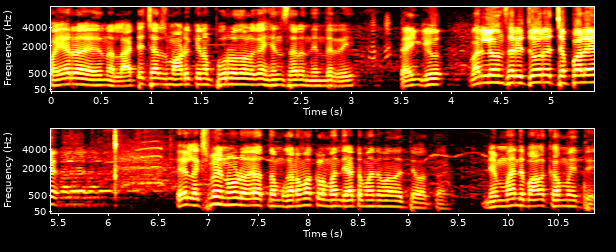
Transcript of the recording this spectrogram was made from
ಫೈರ್ ಏನು ಲಾಠಿ ಚಾರ್ಜ್ ಮಾಡೋಕಿನ ಪೂರ್ವದೊಳಗೆ ಹಿಂಸರ ನಿಂದಿರ್ರಿ. ಥ್ಯಾಂಕ್ ಯು ಬರಲಿ ಒಂದ್ಸರಿ ಜೋರ ಚಪ್ಪಾಳೆ. ಏ ಲಕ್ಷ್ಮಿ ನೋಡು ಇವತ್ತು ನಮ್ಮ ಗಣಮಕ್ಳು ಮಂದಿ ಎಷ್ಟು ಮಂದಿ ಬಂದೈತಿ ಇವತ್ತು? ನಿಮ್ಮ ಮಂದಿ ಭಾಳ ಕಮ್ಮಿ ಐತಿ.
